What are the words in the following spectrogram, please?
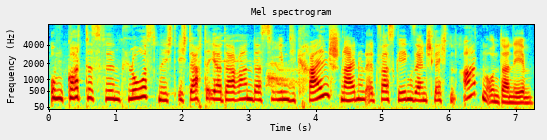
Um Gottes Willen bloß nicht. Ich dachte eher daran, dass sie ihm die Krallen schneiden und etwas gegen seinen schlechten Atem unternehmen.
